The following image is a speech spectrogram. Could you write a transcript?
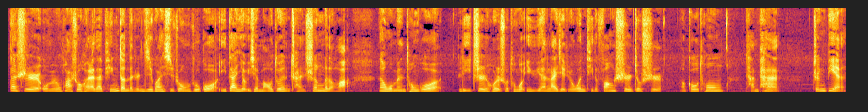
但是我们话说回来，在平等的人际关系中，如果一旦有一些矛盾产生了的话，那我们通过理智或者说通过语言来解决问题的方式，就是呃沟通、谈判、争辩，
